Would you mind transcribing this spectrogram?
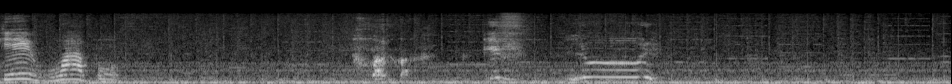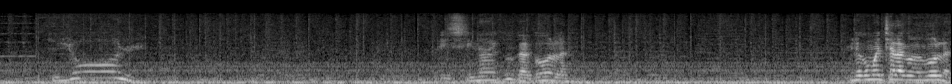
¡Qué guapo! ¡Lol! ¡Lol! Piscina de Coca-Cola. Mira cómo echa la Coca-Cola.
